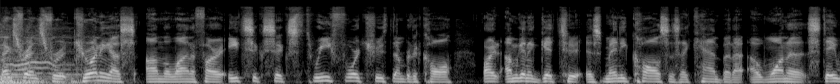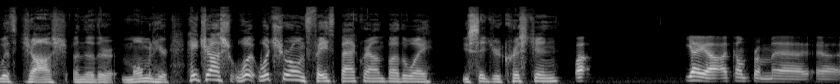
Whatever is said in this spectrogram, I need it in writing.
Thanks, friends, for joining us on The Line of Fire. 866 34 Truth number to call. All right, I'm going to get to as many calls as I can, but I, I want to stay with Josh another moment here. Hey, Josh, what, what's your own faith background, by the way? You said you're Christian? Well, yeah, yeah. I come from uh, uh,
